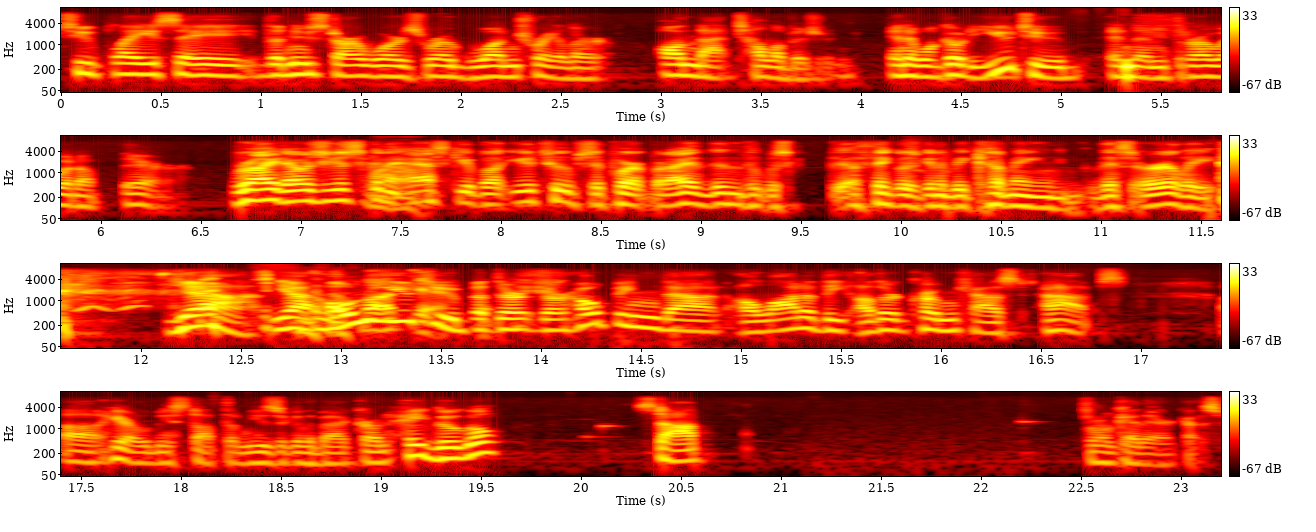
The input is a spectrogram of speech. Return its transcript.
to play, say, the new Star Wars Rogue One trailer on that television. And it will go to YouTube and then throw it up there. Right. I was just going to Wow. ask you about YouTube support, but I didn't think it was I think it was going to be coming this early. Yeah, yeah, only podcast. YouTube, but they're they're hoping that a lot of the other Chromecast apps. Uh, here, let me stop the music in the background. Hey Google, stop. Okay, there it goes.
